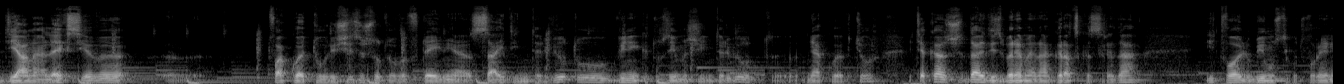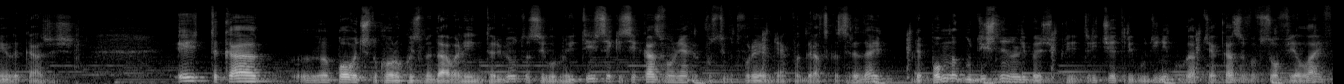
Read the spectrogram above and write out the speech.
Диана Алексиева това, което реши, защото в нейния сайт интервюто, винаги като взимаше интервю от а, някой актьор, и тя казваше, дай да изберем една градска среда и твое любимо стихотворение да кажеш. И така, повечето хора, които сме давали интервюта, сигурно и ти, всеки си е казвал някакво стихотворение в някаква градска среда и не помна годишни, нали беше преди 3-4 години, когато тя каза в София Лайф,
